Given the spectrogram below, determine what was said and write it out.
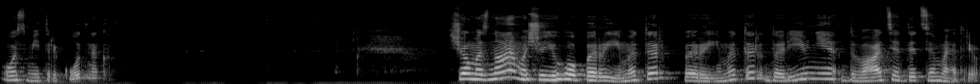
Ось мій трикутник. Що ми знаємо, що його периметр, периметр дорівнює 20 дециметрів.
